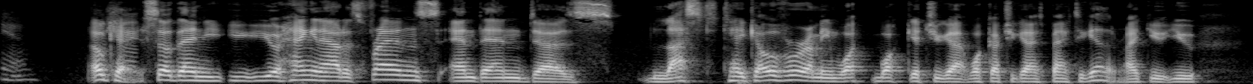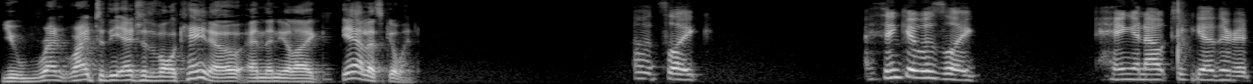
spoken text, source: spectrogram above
yeah. okay. Sure. So then you, you're hanging out as friends, and then does lust take over? I mean, what what get you got? What got you guys back together? Right? You you you went right to the edge of the volcano, and then you're like, yeah, let's go in. Oh, it's like, I think it was like hanging out together. It,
